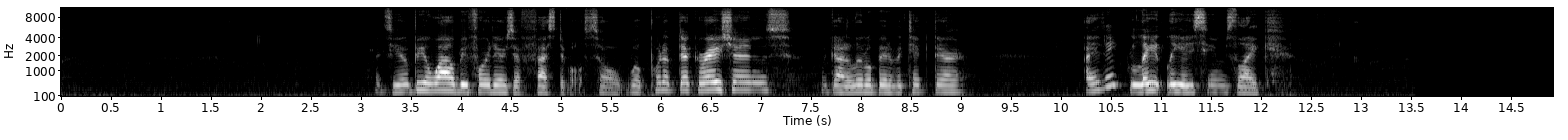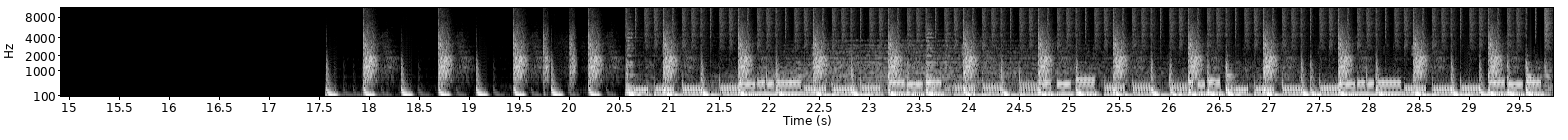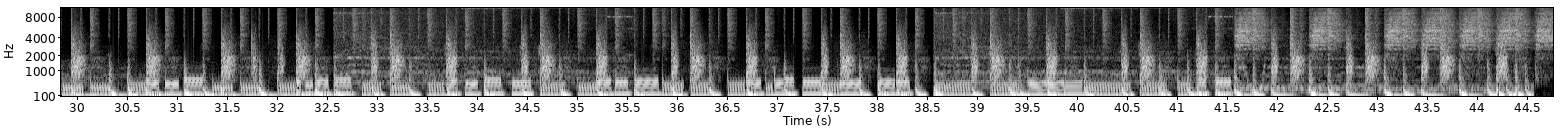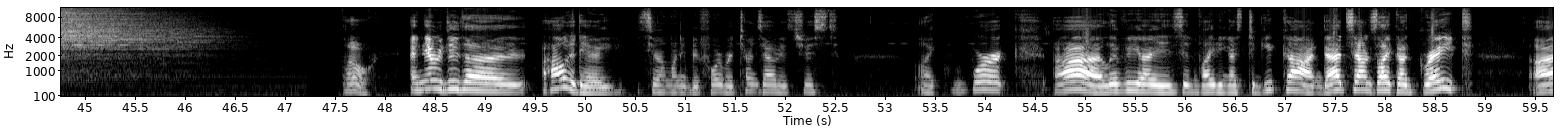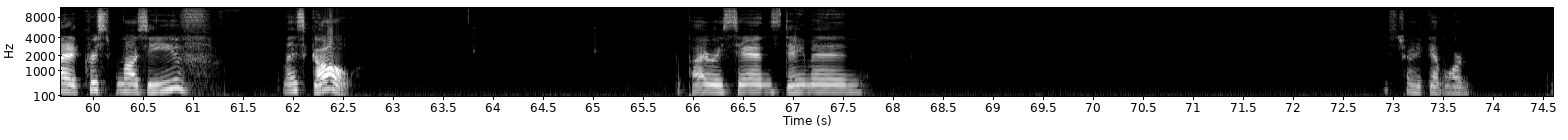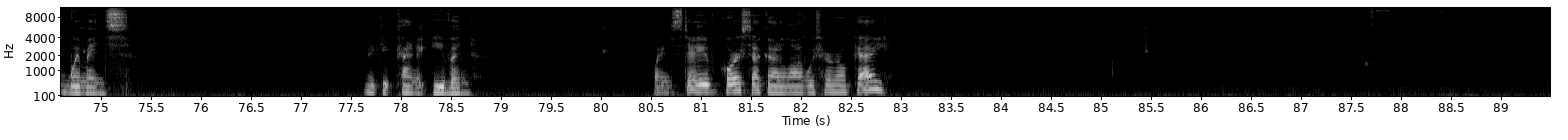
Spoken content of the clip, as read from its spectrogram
Let's see, it'll be a while before there's a festival. So we'll put up decorations. We got a little bit of a tick there. I think lately it seems like Oh, I never did a holiday ceremony before, but turns out it's just like work. Ah, Olivia is inviting us to GeekCon. That sounds like a great uh, Christmas Eve. Let's go. Papyrus Sands, Damon. Let's try to get more women's. Make it kind of even. Wednesday, of course, I got along with her okay.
